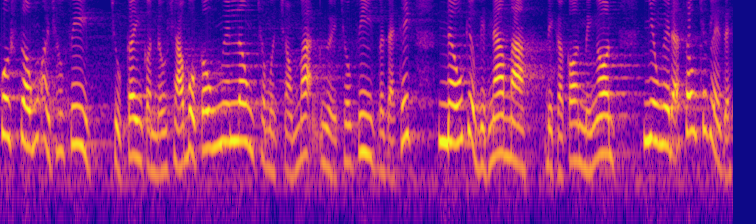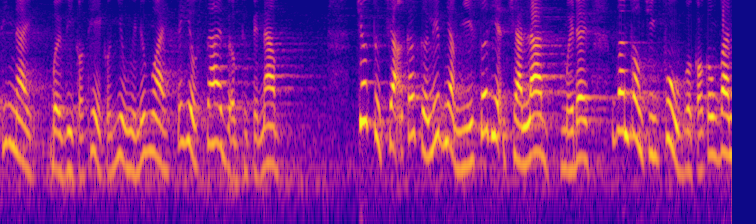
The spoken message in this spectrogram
cuộc sống ở châu Phi. Chủ kênh còn nấu cháo bồ câu nguyên lông cho một cháu mạn người châu Phi và giải thích nấu kiểu Việt Nam mà, để cả con mới ngon. Nhiều người đã sốc trước lời giải thích này bởi vì có thể có nhiều người nước ngoài sẽ hiểu sai về ẩm thực Việt Nam. Trước thực trạng các clip nhảm nhí xuất hiện tràn lan, mới đây, Văn phòng Chính phủ vừa có công văn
